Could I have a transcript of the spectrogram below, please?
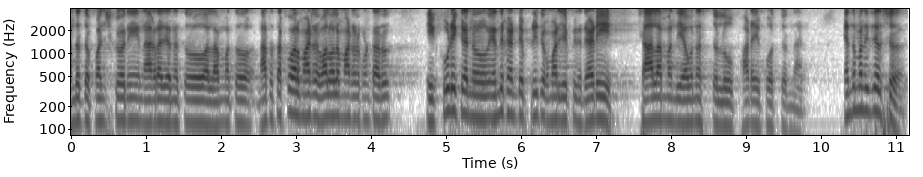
అందరితో పంచుకొని నాగరాజన్నతో వాళ్ళ అమ్మతో నాతో తక్కువ వాళ్ళు మాట్లాడు వాళ్ళ వాళ్ళు మాట్లాడుకుంటారు. ఈ కూడికను ఎందుకంటే ప్రీతి ఒక మాట చెప్పింది డాడీ చాలామంది యవనస్తులు పాడైపోతున్నారు. ఎంతమందికి తెలుసు?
